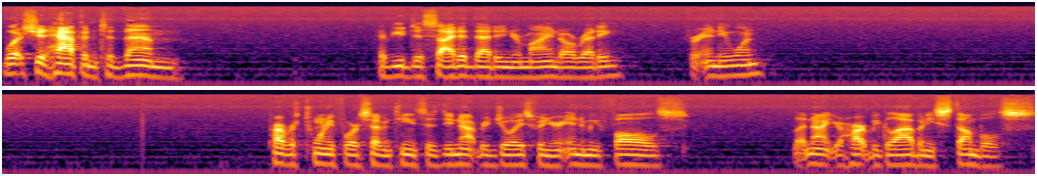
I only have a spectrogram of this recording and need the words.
What should happen to them? Have you decided that in your mind already for anyone? Proverbs 24 17 says, Do not rejoice when your enemy falls. Let not your heart be glad when he stumbles.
